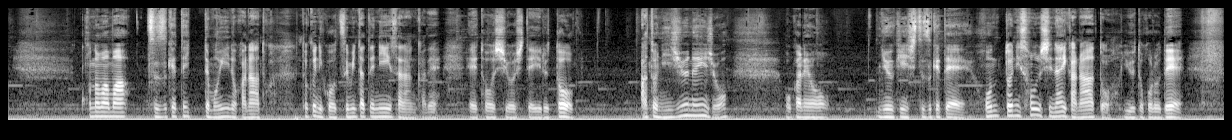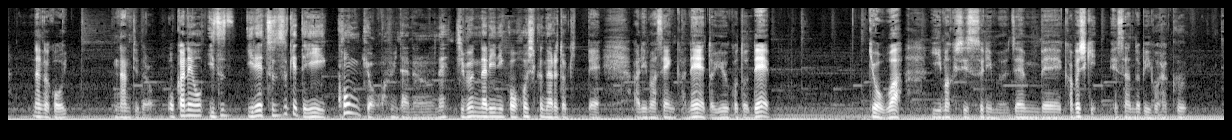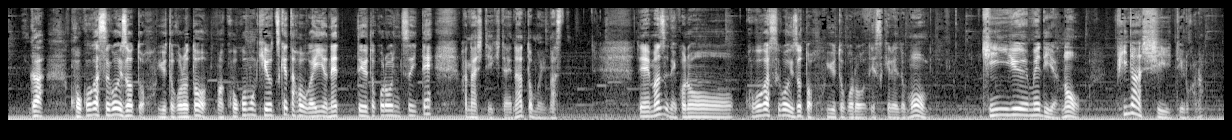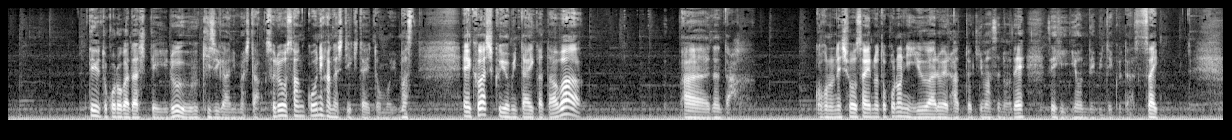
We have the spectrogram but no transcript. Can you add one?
このまま続けていってもいいのかなとか特にこう積立 NISA なんかで、えー、投資をしているとあと20年以上お金を入金し続けて本当に損しないかなというところでなんかこう何て言うんだろうお金を入れ続けていい根拠みたいなのをね自分なりにこう欲しくなる時ってありませんかねということで今日は EMAXIS スリム全米株式 S&P500 がここがすごいぞというところと、まあ、ここも気をつけた方がいいよねっていうところについて話していきたいなと思います。でまずねこのここがすごいぞというところですけれども金融メディアのフィナシーっていうのかな？っていうところが出している記事がありました。それを参考に話していきたいと思います。えー、詳しく読みたい方は、あなんだ、ここのね、詳細のところに URL 貼っておきますので、ぜひ読んでみてください。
